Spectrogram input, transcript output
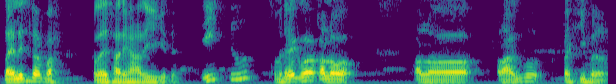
playlist lu apa? Playlist hari-hari gitu. itu Sebenarnya gua kalau kalau lagu fleksibel.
